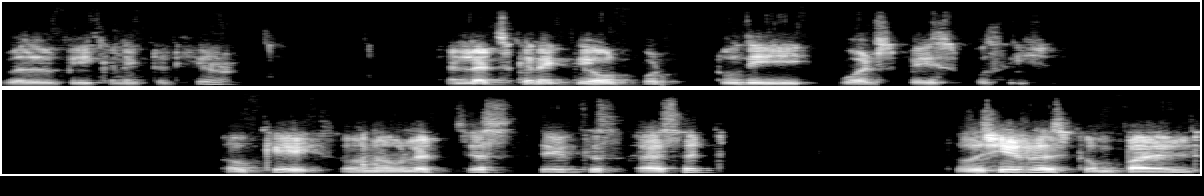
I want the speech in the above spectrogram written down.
will be connected here. And let's connect the output to the world space position okay so now let's just save this asset. So the shader is compiled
